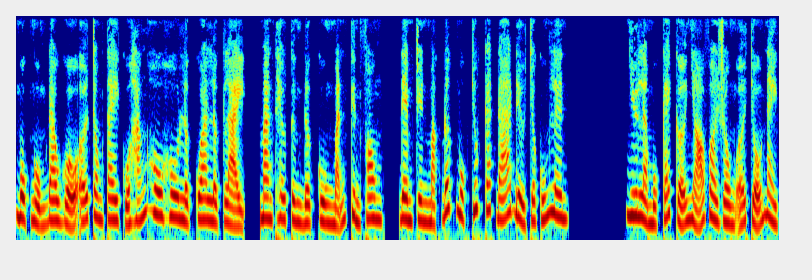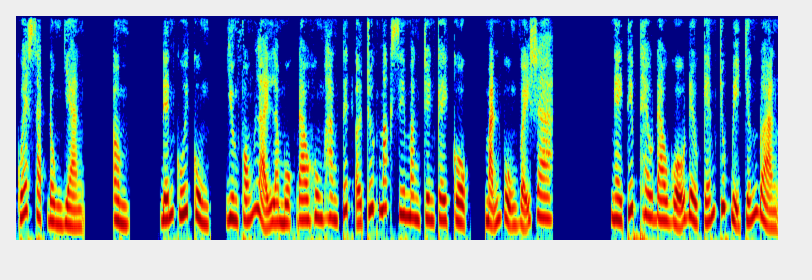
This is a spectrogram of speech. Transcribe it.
Một ngụm đao gỗ ở trong tay của hắn hô hô lật qua lật lại, mang theo từng đợt cuồng mãnh kình phong, đem trên mặt đất một chút cát đá đều cho cuốn lên. Như là một cái cỡ nhỏ vòi rồng ở chỗ này quét sạch đồng dạng. Ầm. Đến cuối cùng, Dương phóng lại là một đao hung hăng tích ở trước mắt xi măng trên cây cột, mảnh vụn vẩy ra. Ngày tiếp theo đao gỗ đều kém chút bị chấn đoạn.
